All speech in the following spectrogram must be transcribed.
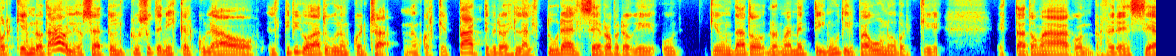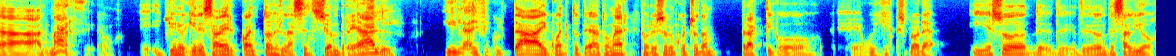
Porque es notable, o sea, tú incluso tenéis calculado el típico dato que uno encuentra, no en cualquier parte, pero es la altura del cerro, pero que, que es un dato normalmente inútil para uno porque está tomada con referencia al mar. Y uno quiere saber cuánto es la ascensión real y la dificultad y cuánto te va a tomar. Por eso lo encuentro tan práctico eh, Wiki Explora. ¿Y eso de, de dónde salió?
